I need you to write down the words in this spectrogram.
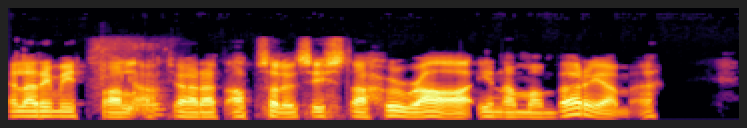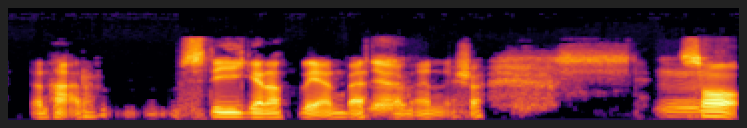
Eller i mitt fall ja. att göra ett absolut sista hurra innan man börjar med den här stigen att bli en bättre yeah. människa. Mm. Så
